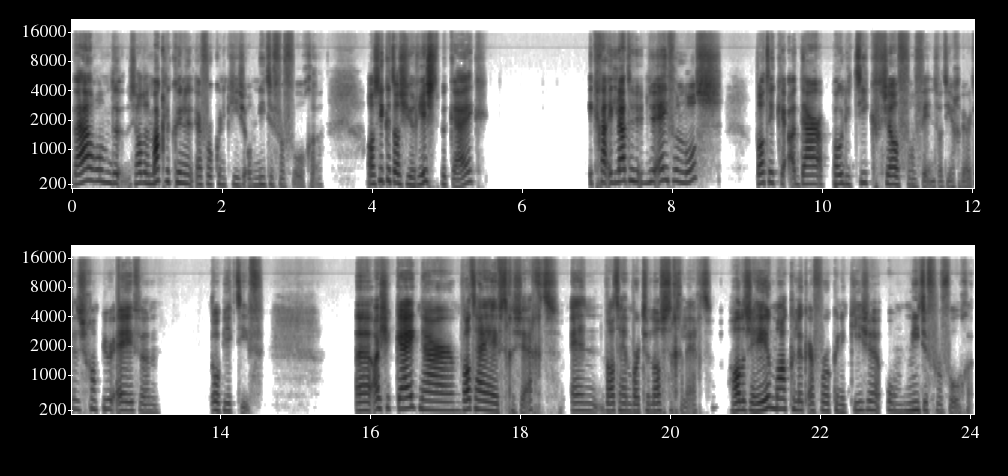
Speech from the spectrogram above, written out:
waarom de, ze hadden makkelijk kunnen, ervoor kunnen kiezen om niet te vervolgen. Als ik het als jurist bekijk, ik, ga, ik laat nu, even los wat ik daar politiek zelf van vind, wat hier gebeurt. Het is gewoon puur even objectief. Uh, als je kijkt naar wat hij heeft gezegd en wat hem wordt te lasten gelegd, hadden ze heel makkelijk ervoor kunnen kiezen om niet te vervolgen.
